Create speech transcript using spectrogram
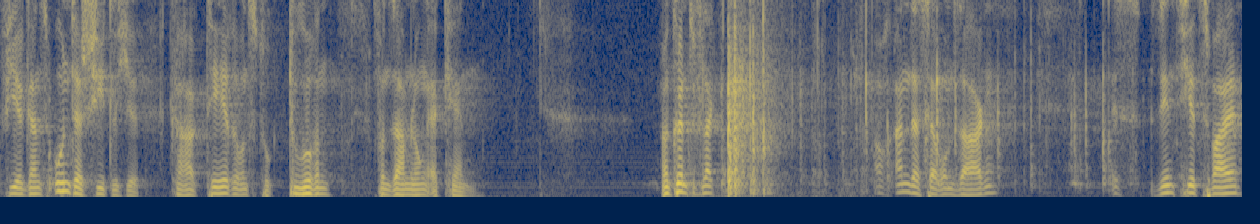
vier ganz unterschiedliche Charaktere und Strukturen von Sammlungen erkennen. Man könnte vielleicht auch andersherum sagen, es sind hier zwei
